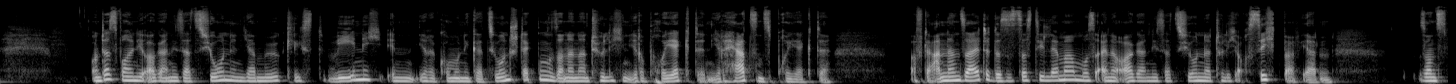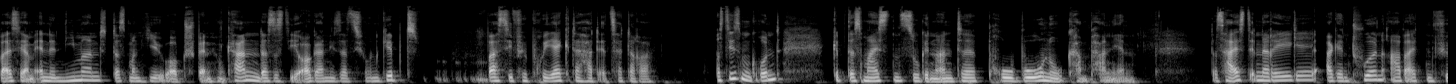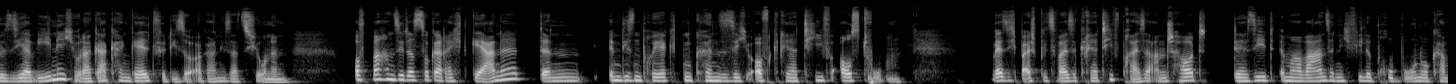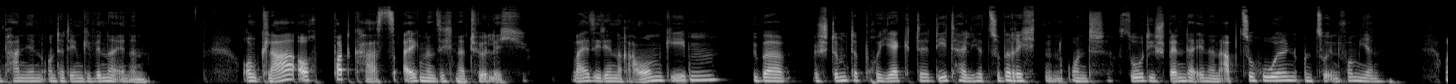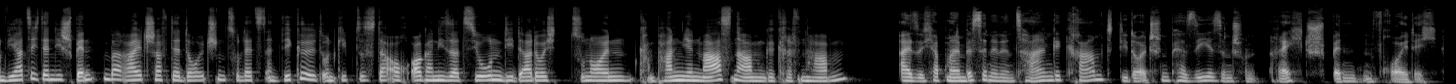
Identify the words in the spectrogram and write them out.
Und das wollen die Organisationen ja möglichst wenig in ihre Kommunikation stecken, sondern natürlich in ihre Projekte, in ihre Herzensprojekte. Auf der anderen Seite, das ist das Dilemma, muss eine Organisation natürlich auch sichtbar werden. Sonst weiß ja am Ende niemand, dass man hier überhaupt spenden kann, dass es die Organisation gibt, was sie für Projekte hat etc. Aus diesem Grund gibt es meistens sogenannte Pro Bono-Kampagnen. Das heißt in der Regel, Agenturen arbeiten für sehr wenig oder gar kein Geld für diese Organisationen. Oft machen sie das sogar recht gerne, denn in diesen Projekten können sie sich oft kreativ austoben. Wer sich beispielsweise Kreativpreise anschaut, der sieht immer wahnsinnig viele Pro Bono-Kampagnen unter den Gewinnerinnen. Und klar, auch Podcasts eignen sich natürlich, weil sie den Raum geben, über bestimmte Projekte detailliert zu berichten und so die SpenderInnen abzuholen und zu informieren. Und wie hat sich denn die Spendenbereitschaft der Deutschen zuletzt entwickelt? Und gibt es da auch Organisationen, die dadurch zu neuen Kampagnen, Maßnahmen gegriffen haben? Also ich habe mal ein bisschen in den Zahlen gekramt. Die Deutschen per se sind schon recht spendenfreudig.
